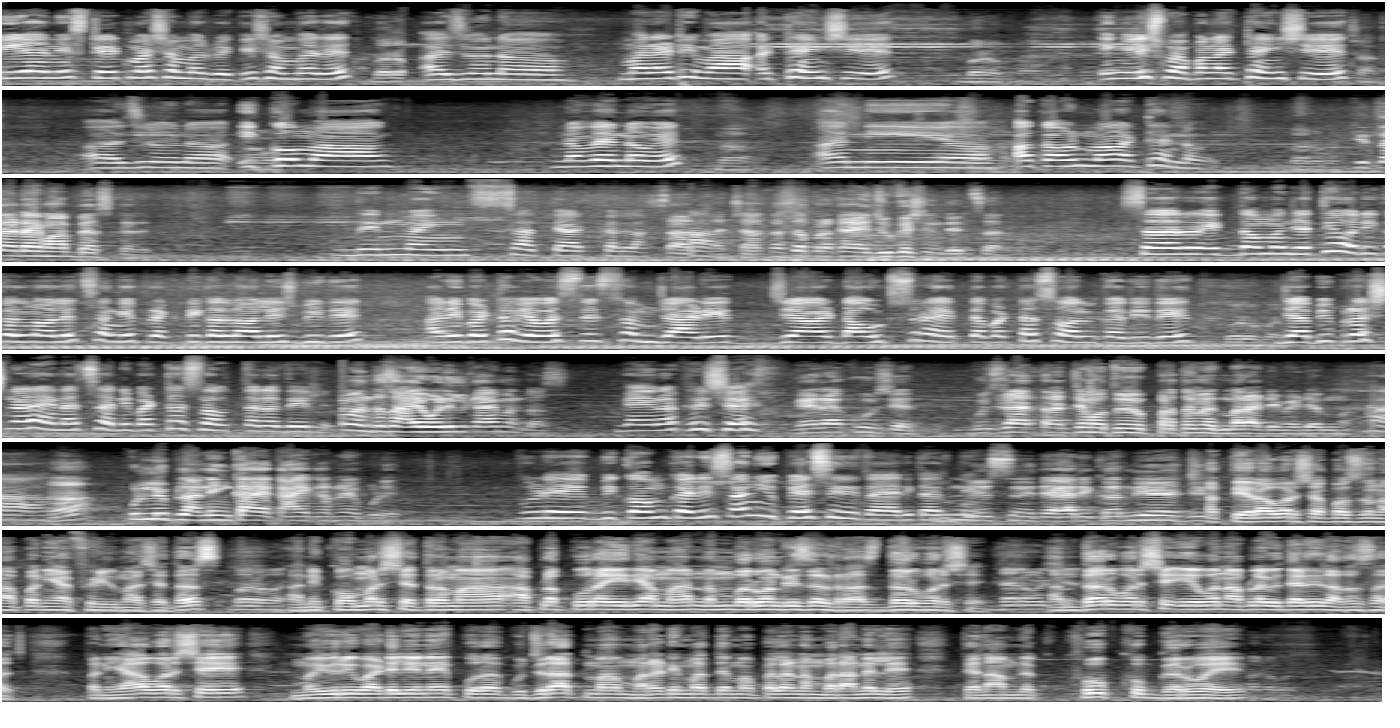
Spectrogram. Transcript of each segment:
बी ए आणि स्टेटमा शंभरपैकी शंभर आहेत. बरोबर. अजून मराठीमा अठ्ठ्याऐंशी आहेत. बरोबर. इंग्लिशमा पण अठ्ठ्याऐंशी आहेत. अजून इकोमा नव्याण्णव आहेत. हां. आणि अकाउंटमा अठ्ठ्याण्णव आहेत. बरोबर. कितना टाइम अभ्यास करेल? दिन मग सात ते आठ कलाक. हां. अच्छा. कसं प्रकार एज्युकेशन देत सर सर एकदम म्हणजे थिओरिकल नॉलेज सांगे प्रॅक्टिकल नॉलेज बी देत. आणि बठ्ठा व्यवस्थित समजाडेत ज्या डाऊट्स आहेत त्या बठ्ठा सॉल्व करी देत. बरोबर. ज्या बी प्रश्न राहणार सर बठ्ठासला उत्तरं दिले काय म्हणतास? आई वडील काय म्हणतास? गैरा खुश आहेत. गैरा खुश आहेत. गुजरात राज्यामध्ये तुम्ही प्रथम आहेत मराठी मीडियम हां. हा? पुढली प्लॅनिंग काय काय करणार आहे पुढे? पुढे बी कॉम करी सण तयारी करणे. तयारी करणे तेरा वर्षापासून आपण या फील्डमध्ये आणि कॉमर्स क्षेत्रमा आपला पुरा एरिया मा नंबर वन रिझल्ट राहत दरवर्षे आणि दरवर्षे ए वन आपला विद्यार्थी राहतच पण या वर्षे मयुरी वाडिलीने पुरा गुजरात मराठी माध्यम पहिला नंबर आणले. त्यांना आम्हाला खूप खूप गर्व आहे.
